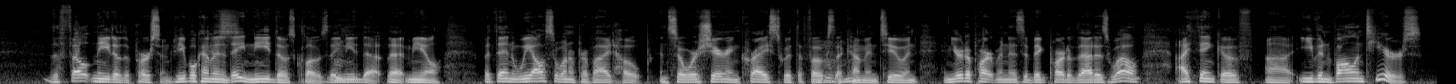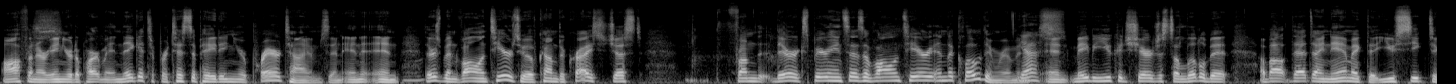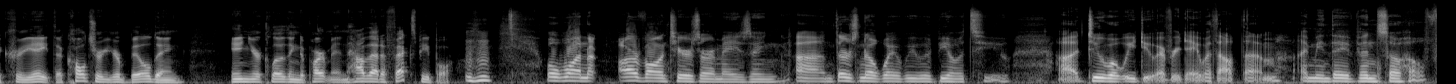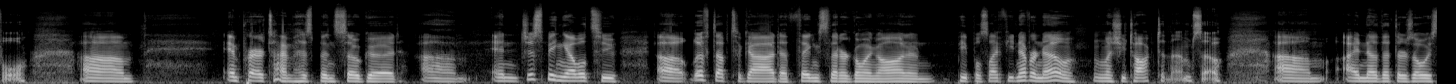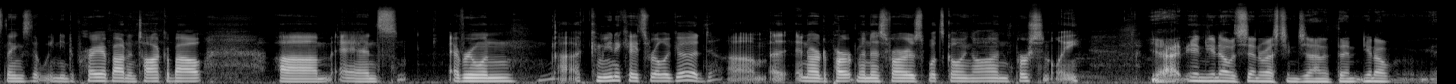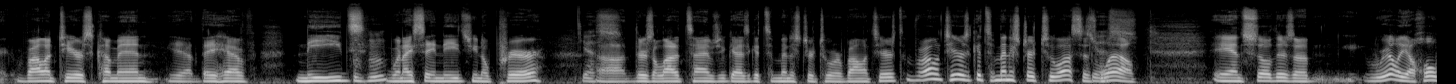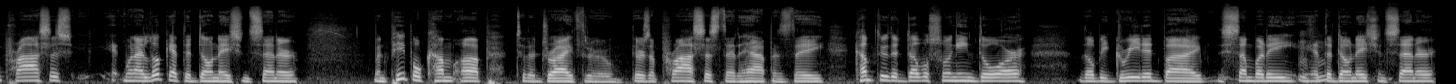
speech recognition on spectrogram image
the felt need of the person. People come in and they need those clothes, they need that, that meal. But then we also want to provide hope. And so we're sharing Christ with the folks that come in too. And, and your department is a big part of that as well. I think of uh, even volunteers often are in your department and they get to participate in your prayer times. And, and, and there's been volunteers who have come to Christ just from the, their experience as a volunteer in the clothing room. And, Yes. and maybe you could share just a little bit about that dynamic that you seek to create, the culture you're building in your clothing department, and how that affects people. Well, one, our volunteers are amazing. Um, there's no way we would be able to uh, do what we do every day without them. I mean, they've been so helpful. Um, and prayer time has been so good. Um, and just being able to uh, lift up to God things that are going on in people's life, you never know unless you talk to them. So um, I know that there's always things that we need to pray about and talk about. Um, and everyone uh, communicates really good um, in our department as far as what's going on personally. Yeah, and you know it's interesting, Jonathan. You know, volunteers come in. Yeah, they have needs. When I say needs, you know, prayer. Yes. Uh, there's a lot of times you guys get to minister to our volunteers. The volunteers get to minister to us as Yes. well. And so there's a really a whole process. When I look at the donation center, when people come up to the drive-through, there's a process that happens. They come through the double swinging door. They'll be greeted by somebody at the donation center,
